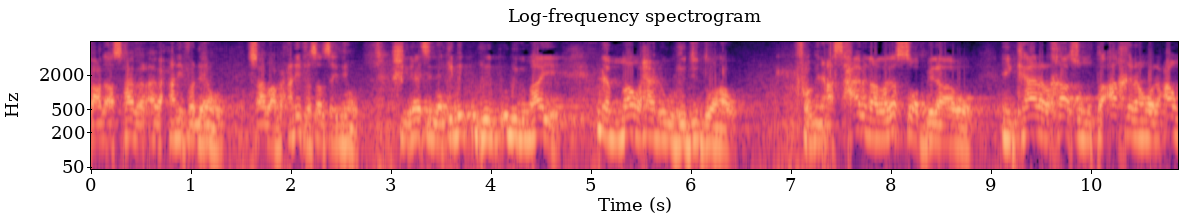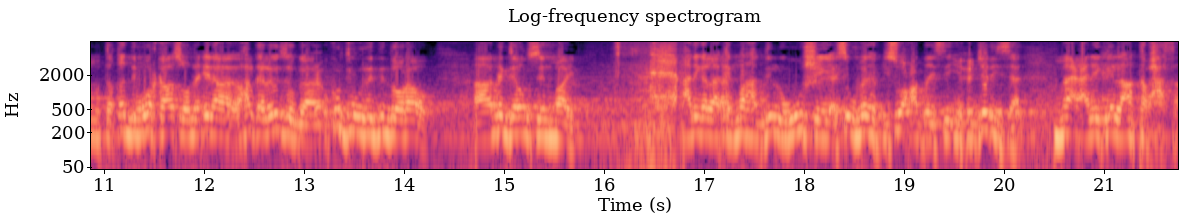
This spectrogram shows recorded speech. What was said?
bacd asxaab abu xaniifa dhehen wey asxaab abu xaniifa saasay dhehen wey shiraasi laakiin dheg u dhigi maaye dhammaan waxaan ugu radin doonaa ومن أصحاabina laga soo bilaabo in kaana الkhاaص متaأkhiرa والcaam متaqadim warkaasoo dhan ilaa halkaa laga soo gaaro kurti uu radin doonaa dheg jaladu siin maayo adiga laakiin mar haddii laguu sheegay isagu madhabkiisa u cadaystay iyo xujadiisa maa calayka ilaa an tabxasa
